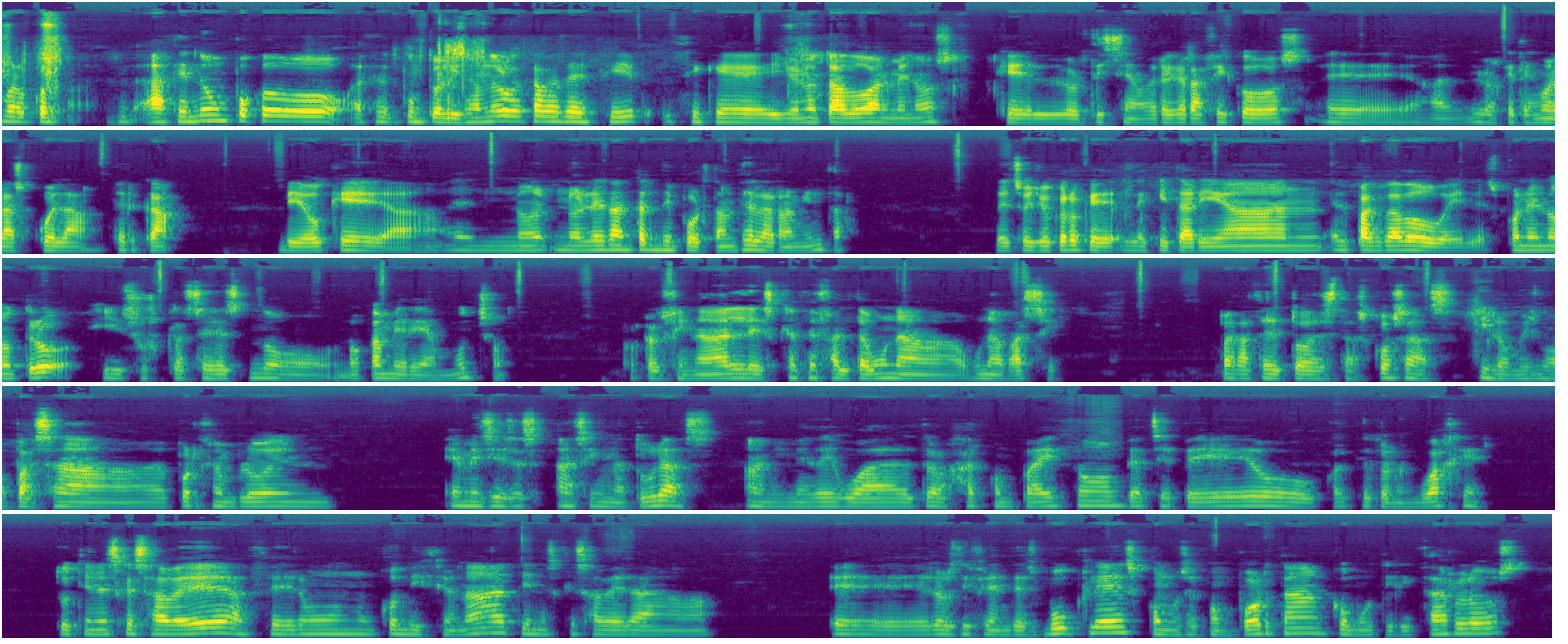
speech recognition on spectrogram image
bueno, pues, haciendo un poco, puntualizando lo que acabas de decir, sí que yo he notado al menos que los diseñadores gráficos, eh, los que tengo en la escuela cerca, veo que ah, no, le dan tanta importancia a la herramienta. De hecho, yo creo que le quitarían el pack de Adobe y les ponen otro y sus clases no, cambiarían mucho. Porque al final es que hace falta una, una base para hacer todas estas cosas. Y lo mismo pasa, por ejemplo, en, en asignaturas. A mí me da igual trabajar con Python, PHP o cualquier otro lenguaje. Tú tienes que saber hacer un condicional, tienes que saber a, eh, los diferentes bucles, cómo se comportan, cómo utilizarlos.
